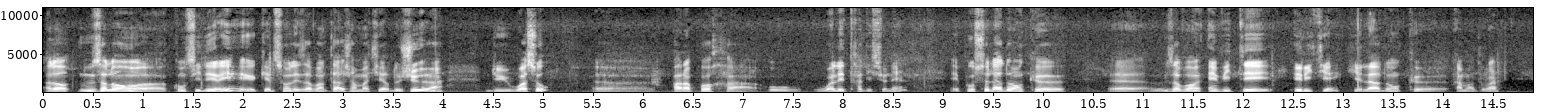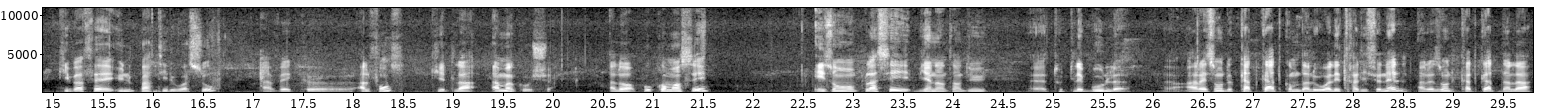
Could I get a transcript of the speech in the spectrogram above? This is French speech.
Alors, nous allons euh, considérer quels sont les avantages en matière de jeu hein, du Wasso euh, par rapport au wallet traditionnel. Et pour cela, donc, euh, nous avons invité Héritier, qui est là donc à ma droite, qui va faire une partie de Wasso avec Alphonse, qui est là à ma gauche. Alors, pour commencer, ils ont placé, bien entendu, toutes les boules à raison de 4-4, comme dans le wallet traditionnel, à raison de 4-4 dans la euh,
